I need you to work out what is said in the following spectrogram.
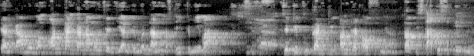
Dan kamu mengonkan karena mau janjian demenan mesti demi mak. Jadi bukan di on dan off-nya, tapi status fikihnya.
